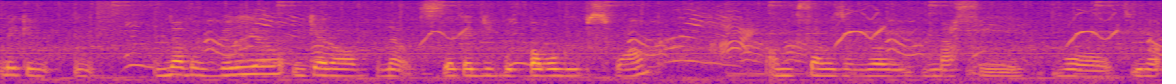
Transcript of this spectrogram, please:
make an, another video and get all the notes, like I did with Bubblegloop Swamp um, because that was a really messy world. You know,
